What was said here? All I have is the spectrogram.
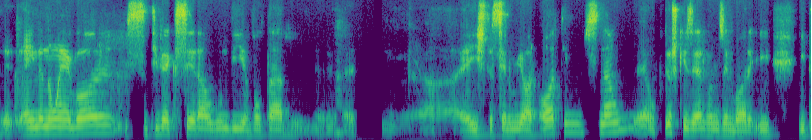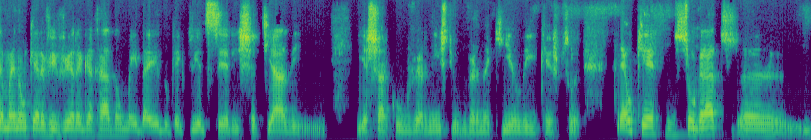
uh, ainda não é agora. Se tiver que ser algum dia voltar uh, a isto a ser melhor, ótimo, se não, é o que Deus quiser, vamos embora. E, e também não quero viver agarrado a uma ideia do que é que devia de ser e chateado e, e achar que o governo isto e o governo aquilo e que as pessoas. É o que é, sou grato. Uh,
